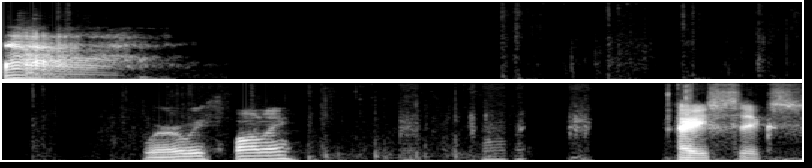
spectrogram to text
Ah. Where are we spawning? A6.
